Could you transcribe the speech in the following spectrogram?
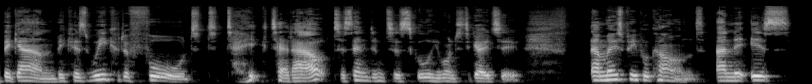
began because we could afford to take Ted out to send him to a school he wanted to go to. And most people can't. And it is,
